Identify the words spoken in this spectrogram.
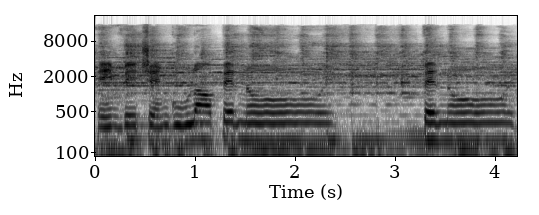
e invece ingulò per noi, per noi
